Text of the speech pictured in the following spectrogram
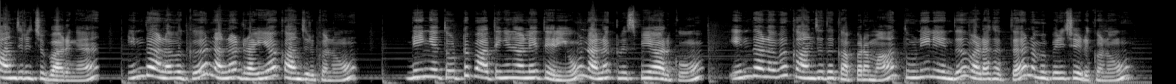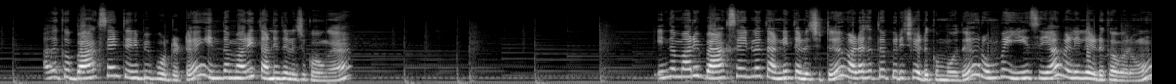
காஞ்சிருச்சு பாருங்க. இந்த அளவுக்கு நல்லா ட்ரையாக காஞ்சிருக்கணும். நீங்கள் தொட்டு பார்த்தீங்கனாலே தெரியும் நல்லா கிறிஸ்பியாக இருக்கும். இந்த அளவு காஞ்சதுக்கு அப்புறமா துணிலேருந்து வடகத்தை நம்ம பிரித்து எடுக்கணும். அதுக்கு பேக் சைட் திருப்பி போட்டுட்டு இந்த மாதிரி தண்ணி தெளிச்சுக்கோங்க. இந்த மாதிரி பேக் சைடில் தண்ணி தெளிச்சுட்டு வடகத்தை பிரித்து எடுக்கும்போது ரொம்ப ஈஸியாக வெளியில் எடுக்க வரும்.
